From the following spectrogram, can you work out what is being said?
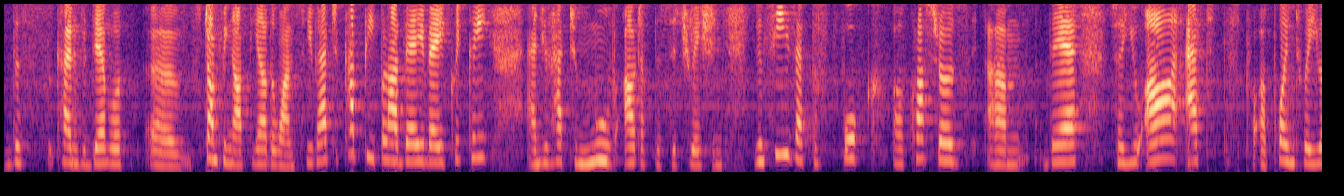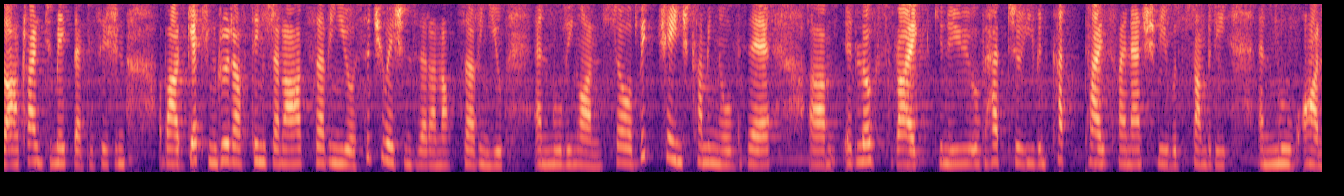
this kind of a devil uh, stomping out the other one. So you've had to cut people out very, very quickly, and you've had to move out of the situation. You can see he's at the fork uh, crossroads um, there. So you are at this point where you are trying to make that decision about getting rid of things that are not serving you or situations that are not serving you and moving on. So a big change coming over there. Um, it looks like you know you've had to even cut ties financially with somebody and move on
